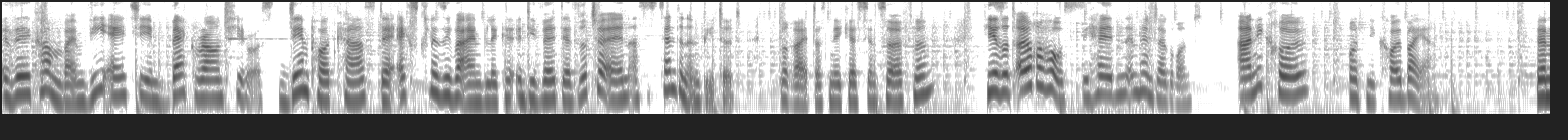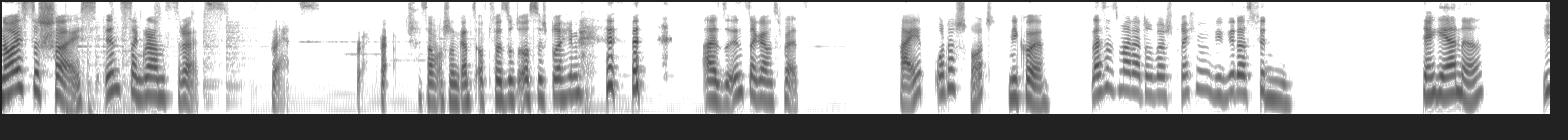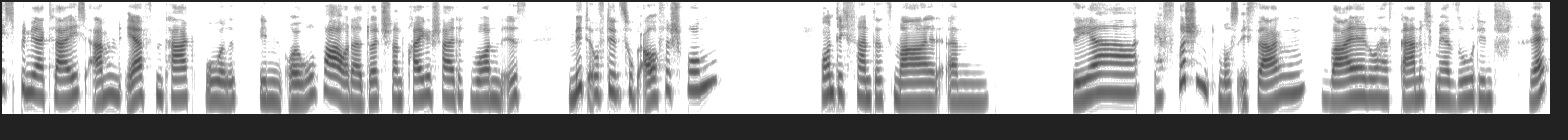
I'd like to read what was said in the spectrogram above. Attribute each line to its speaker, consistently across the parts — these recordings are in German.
Speaker 1: Willkommen beim VAT Background Heroes, dem Podcast, der exklusive Einblicke in die Welt der virtuellen Assistentinnen bietet. Bereit, das Nähkästchen zu öffnen? Hier sind eure Hosts, die Helden im Hintergrund. Anni Kröll und Nicole Bayer. Der neueste Scheiß, Instagram Threads. Threads. Das haben wir schon ganz oft versucht auszusprechen. also Instagram Threads. Hype oder Schrott? Nicole, lass uns mal darüber sprechen, wie wir das finden.
Speaker 2: Sehr gerne. Ich bin ja gleich am ersten Tag, wo in Europa oder Deutschland freigeschaltet worden ist, mit auf den Zug aufgesprungen. Und ich fand es mal ähm, sehr erfrischend, muss ich sagen, weil du hast gar nicht mehr so den Stress,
